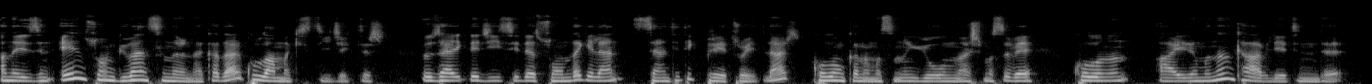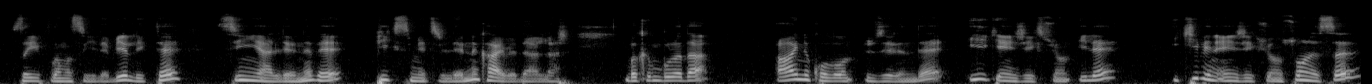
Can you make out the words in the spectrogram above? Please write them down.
analizin en son güven sınırına kadar kullanmak isteyecektir. Özellikle GC'de sonda gelen sentetik pretroidler kolon kanamasının yoğunlaşması ve kolonun ayrımının kabiliyetinde zayıflaması ile birlikte sinyallerini ve pik simetrilerini kaybederler. Bakın burada aynı kolon üzerinde ilk enjeksiyon ile 2000 enjeksiyon sonrası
